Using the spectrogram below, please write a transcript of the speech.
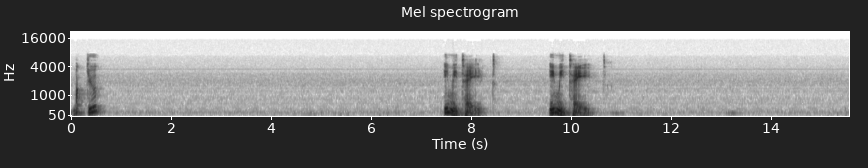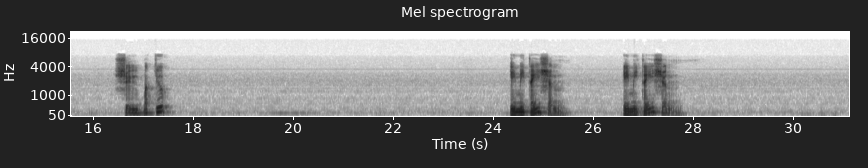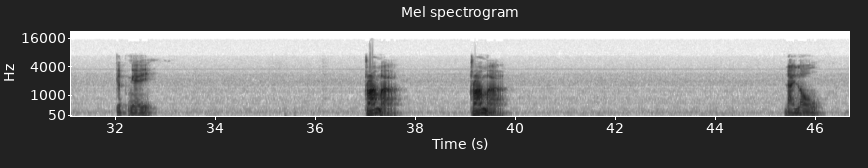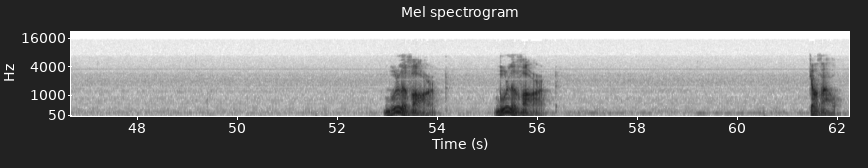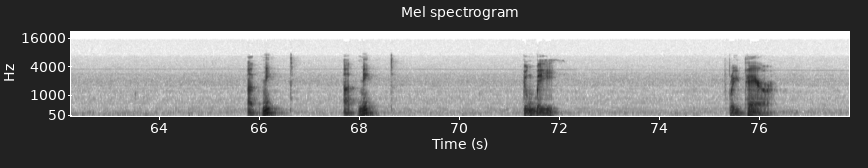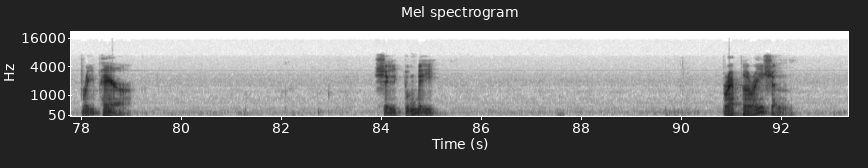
Bắt chước. Imitate. Imitate Sự bắt chước. Imitation. Imitation. Kịch nghệ. Drama. Drama. Đại lộ. Boulevard. Boulevard. Cho vào. Admit. Admit. Chuẩn bị. Prepare. Prepare. Sự chuẩn bị. Preparation.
